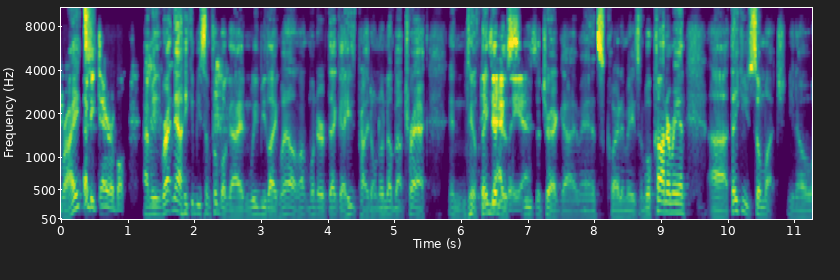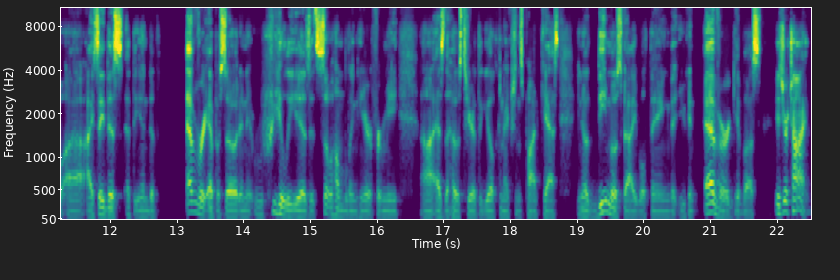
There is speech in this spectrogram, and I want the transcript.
right? That'd be terrible. I mean, right now he could be some football guy, and we'd be like, well, I wonder if that guy, he's probably don't know nothing about track. And you know, thank exactly, goodness yeah. he's a track guy, man. It's quite amazing. Well, Connor, man, uh, thank you so much. You know, uh, I say this at the end of every episode and it really is. It's so humbling here for me uh, as the host here at the gill connections podcast. You know the most valuable thing that you can ever give us is your time.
